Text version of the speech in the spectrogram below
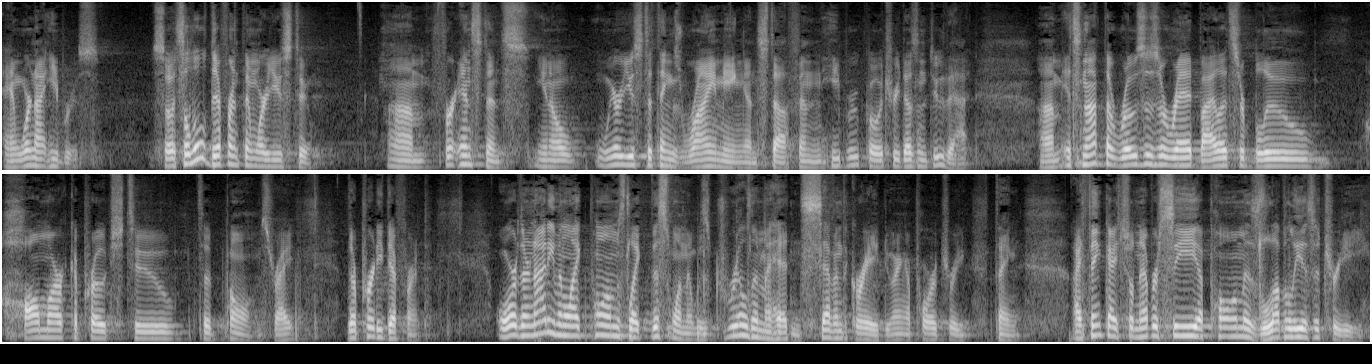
and we're not Hebrews. So it's a little different than we're used to. Um, for instance, you know, we're used to things rhyming and stuff, and Hebrew poetry doesn't do that. Um, it's not the roses are red, violets are blue, hallmark approach to, to poems, right? They're pretty different. Or they're not even like poems like this one that was drilled in my head in seventh grade doing a poetry thing. I think I shall never see a poem as lovely as a tree.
